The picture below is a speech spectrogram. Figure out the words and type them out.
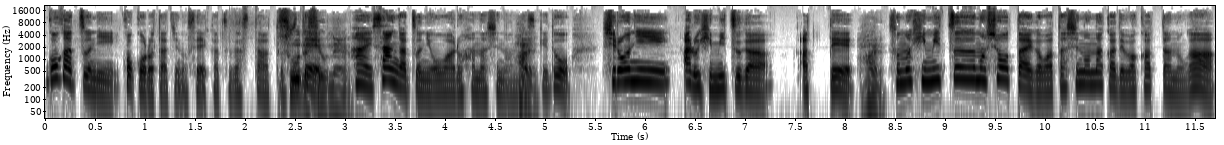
ね、5月に心たちの生活がスタートして、ね、はい、3月に終わる話なんですけど、はい、城にある秘密があって、はい、その秘密の正体が私の中で分かったのが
